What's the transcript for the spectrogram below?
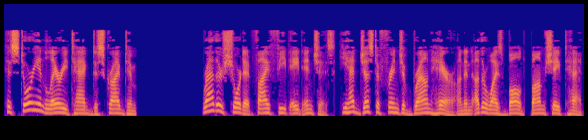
Historian Larry Tagg described him, Rather short at 5 feet 8 inches, he had just a fringe of brown hair on an otherwise bald, bomb-shaped head.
